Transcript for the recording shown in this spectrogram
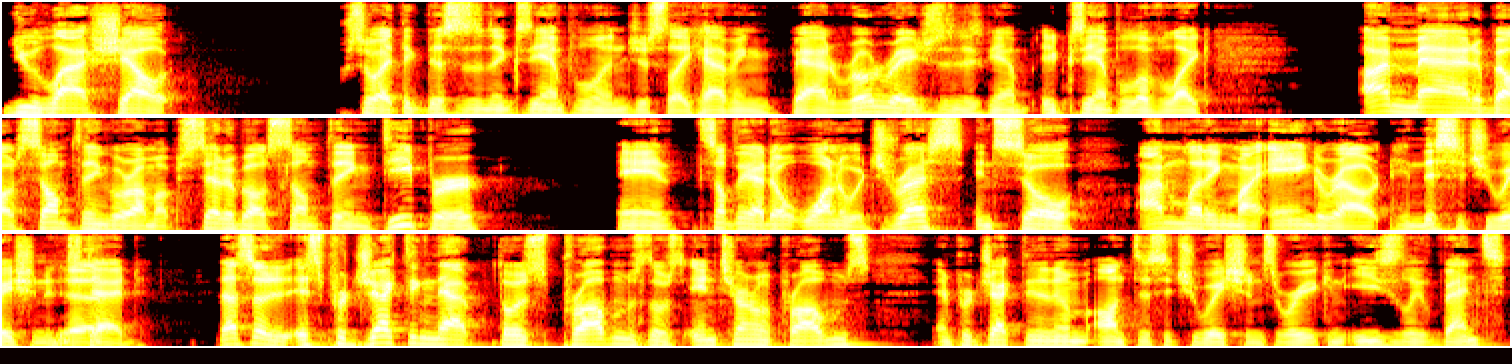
you lash out. So I think this is an example and just like having bad road rage is an example example of like I'm mad about something or I'm upset about something deeper and something I don't want to address, and so I'm letting my anger out in this situation instead. That's what it- it's projecting that those problems, those internal problems, and projecting them onto situations where you can easily vent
